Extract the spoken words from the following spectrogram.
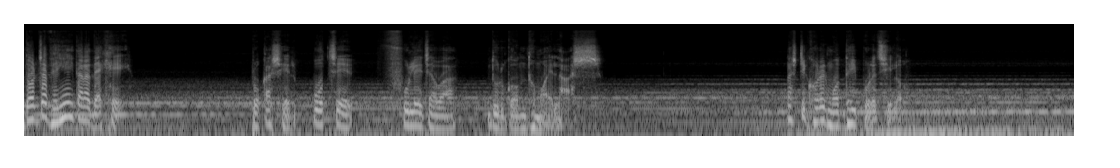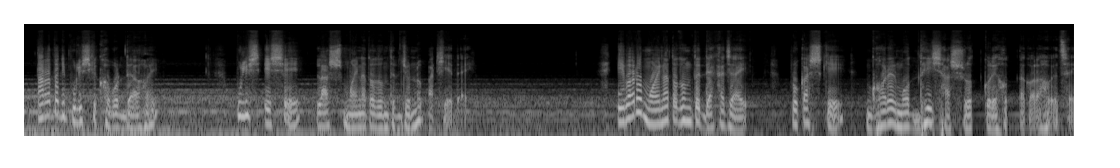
দরজা ভেঙেই তারা দেখে, প্রকাশের পচে ফুলে যাওয়া দুর্গন্ধময় লাশ। লাশটি ঘরের মধ্যেই পড়েছিল। তাড়াতাড়ি পুলিশকে খবর দেওয়া হয়। পুলিশ এসে লাশ ময়নাতদন্তের জন্য পাঠিয়ে দেয়। এবারও ময়নাতদন্তে দেখা যায়, প্রকাশকে ঘরের মধ্যেই শ্বাসরোধ করে হত্যা করা হয়েছে।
